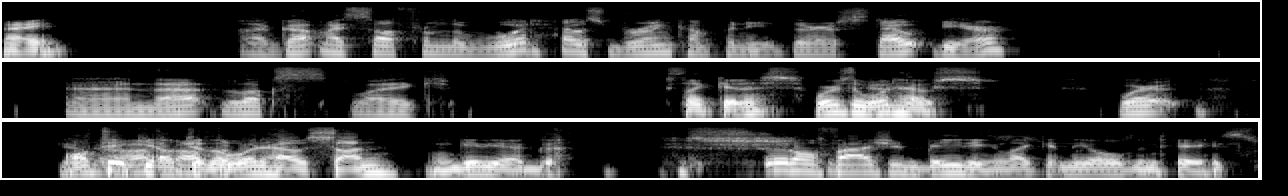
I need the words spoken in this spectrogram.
Right? I've got myself from the Woodhouse Brewing Company their stout beer. And that looks like It's like goodness. Where's the Yeah. Woodhouse? where I'll take you out to the wood. Woodhouse, son, and give you a good, good old fashioned beating like in the olden days.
